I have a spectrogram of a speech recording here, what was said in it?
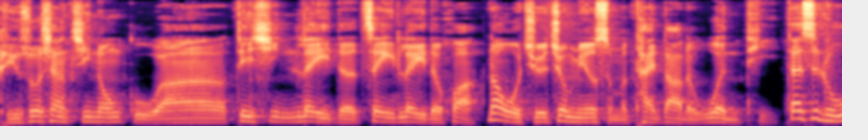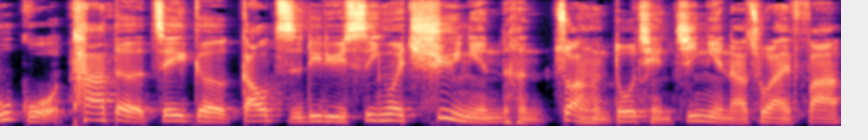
比如说像金融股啊、电信类的这一类的话，那我觉得就没有什么太大的问题。但是如果它的这个高值利率是因为去年很赚很多钱，今年拿出来发，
